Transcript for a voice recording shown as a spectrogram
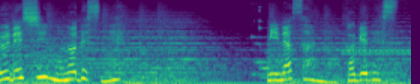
え嬉しいものですね。皆さんのおかげです。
